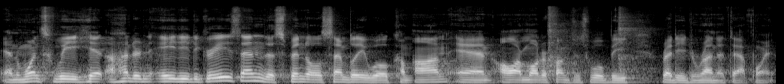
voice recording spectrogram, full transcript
And once we hit 180 degrees, then the spindle assembly will come on and all our motor functions will be ready to run at that point.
